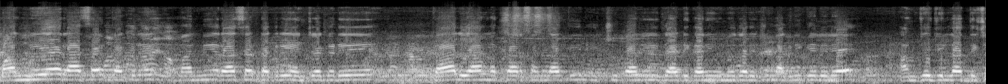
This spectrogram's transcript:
माननीय राजसाहेब ठाकरे माननीय राजसाहेब ठाकरे यांच्याकडे काल या मतदारसंघातील इच्छुकांनी त्या ठिकाणी उमेदवारीची मागणी केलेली आहे. आमचे जिल्हाध्यक्ष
